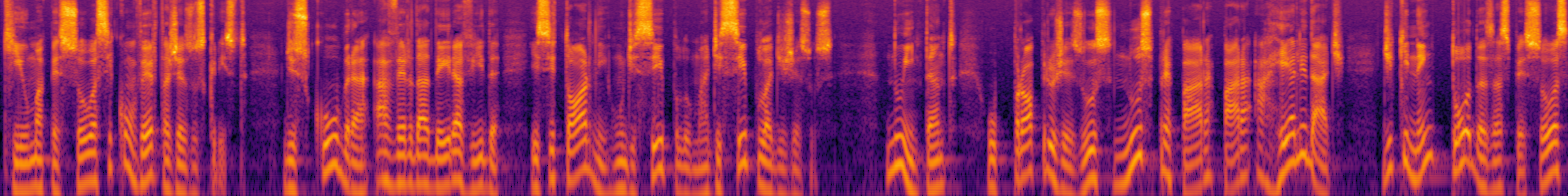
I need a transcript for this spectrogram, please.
que uma pessoa se converta a Jesus Cristo, descubra a verdadeira vida e se torne um discípulo, uma discípula de Jesus. No entanto, o próprio Jesus nos prepara para a realidade de que nem todas as pessoas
